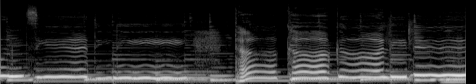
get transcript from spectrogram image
un dziedini, tā kā Galileo.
